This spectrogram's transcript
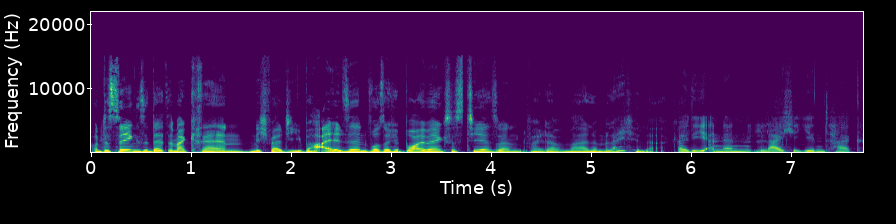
Und deswegen sind da jetzt immer Krähen. Nicht, weil die überall sind, wo solche Bäume existieren, sondern weil da mal eine Leiche lag. weil die an der Leiche jeden Tag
